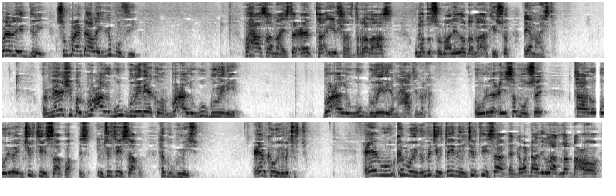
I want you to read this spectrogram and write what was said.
waa lay dilay sunbaa indhaha lagaga buufiyey waxaasaana haysta ceebta iyo sharaf darradaas ummadda soomaaliyeed oo dhanna arkayso ayaana haysta. War meeshii bal burcaa laguu ka hor burcaa laguu gumaynaya burcaa laguu gumaynaya maxaa tahay marka? Oo weliba ciise muuse taaga oo weliba injirtii isaaqo ha ku gumayso. Ceeb ka weyne ma jirto. Ceeb ka weynu ma jirto in injirtii saaqa gabadhaadii laad la dhaco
